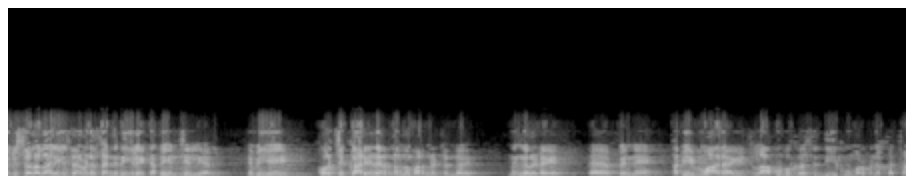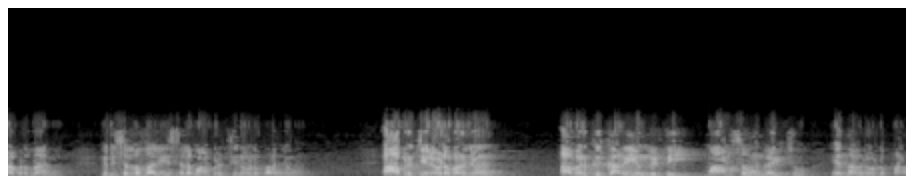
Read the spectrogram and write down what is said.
നബി സല്ലാ അലൈഹി സ്വലമയുടെ സന്നിധിയിലേക്ക് അദ്ദേഹം ചെല്ലുകയാണ്. നബിയെ കുറച്ച് കറി തരണം എന്ന് പറഞ്ഞിട്ടുണ്ട്. നിങ്ങളുടെ പിന്നെ ഹബീബുമാരായിട്ടുള്ള അബൂബക്കർ സിദ്ദീഖ് ഉമർബുൽ ഖത്താബ് റളിയല്ലാഹു നബി സല്ലാ അലൈഹി സ്വലം ആ ഭൃത്യനോട് പറഞ്ഞു ആ ഭൃത്യനോട് പറഞ്ഞു അവർക്ക് കറിയും കിട്ടി മാംസവും കഴിച്ചു എന്നവരോട് പറ.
